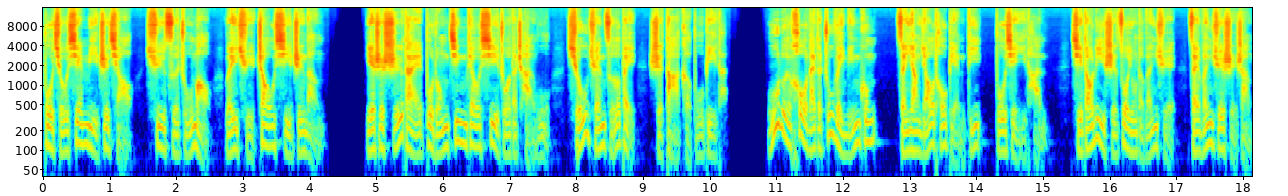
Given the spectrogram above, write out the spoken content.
不求鲜密之巧，虚词逐茂。唯取朝夕之能，也是时代不容精雕细琢的产物，求全责备是大可不必的。无论后来的诸位名工怎样摇头贬低、不屑一谈，起到历史作用的文学，在文学史上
